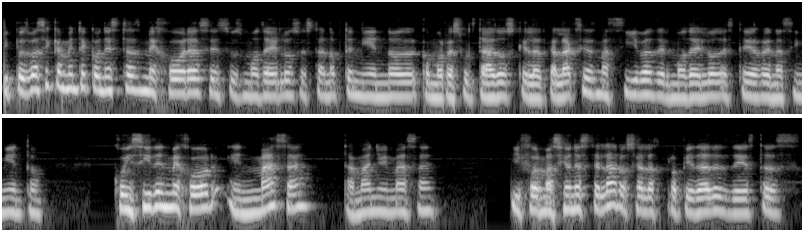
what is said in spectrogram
y pues básicamente con estas mejoras en sus modelos están obteniendo como resultados que las galaxias masivas del modelo de este renacimiento coinciden mejor en masa, tamaño y masa, y formación estelar, o sea, las propiedades de estas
